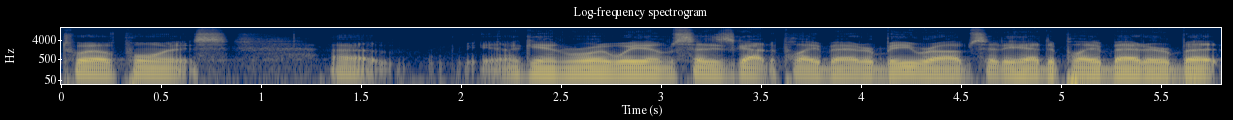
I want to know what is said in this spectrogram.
12 points. Uh, again, Roy Williams said he's got to play better. B. Rob said he had to play better, but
